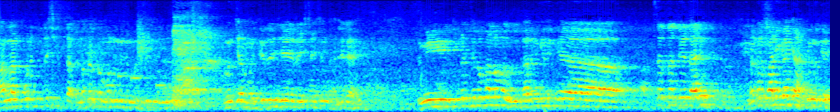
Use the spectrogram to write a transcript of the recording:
लहान लहान पोरं तिथे शिकतात. मदरसा म्हणून मस्जिद दोन चार मस्जिद जे रजिस्ट्रेशन झालेले आहे तुम्ही तिकडच्या लोकांना म्हणतो कारण की ते, अक्षरशः ते डायरेक्ट नगरपालिकाच्या हातीमध्ये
